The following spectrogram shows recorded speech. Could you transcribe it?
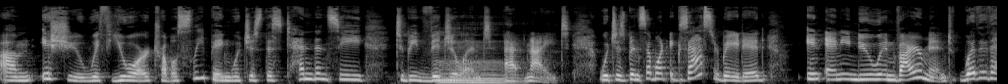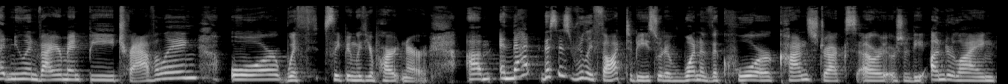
um, issue with your trouble sleeping, which is this tendency to be vigilant mm. at night, which has been somewhat exacerbated in any new environment, whether that new environment be traveling or with sleeping with your partner. Um, and that this is really thought to be sort of one of the core constructs or, or sort of the underlying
